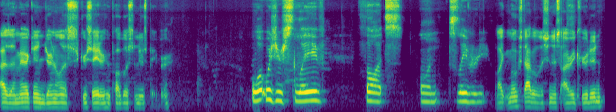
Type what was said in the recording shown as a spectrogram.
as an American journalist crusader who published a newspaper. What was your slave thoughts on slavery? Like most abolitionists I recruited,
